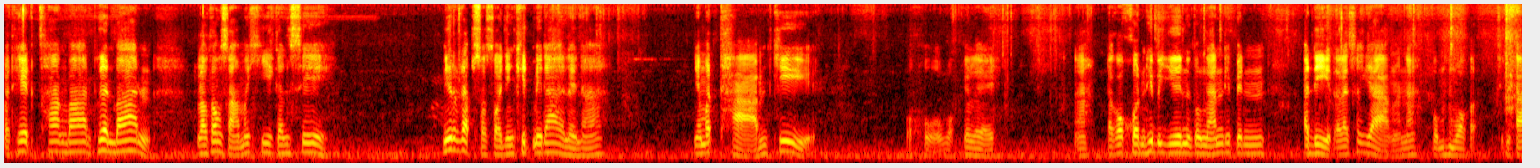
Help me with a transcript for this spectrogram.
ประเทศข้างบ้านเพื่อนบ้าน เราต้องสามัคคีกันสินี่ระดับสสยังคิดไม่ได้เลยนะ ยังมาถามที่โอ้โหบอกเลยนะแล้วก็คนที่ไปยืนตรงนั้นที่เป็นอดีตอะไรสักอย่างนะผมบอกสินค้า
